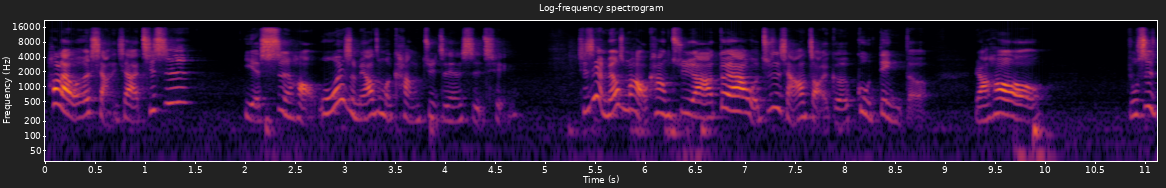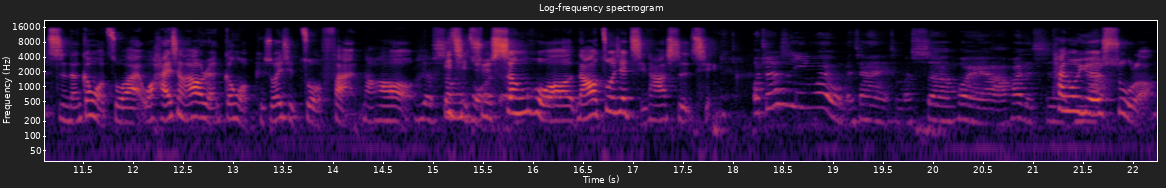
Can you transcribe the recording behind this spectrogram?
后来我又想一下，其实也是哈，我为什么要这么抗拒这件事情？其实也没有什么好抗拒啊。对啊，我就是想要找一个固定的，然后不是只能跟我做爱，我还想要人跟我，比如说一起做饭，然后一起去生活，然后做一些其他事情。我觉得是因为我们现在什么社会啊，或者是太多约束了，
